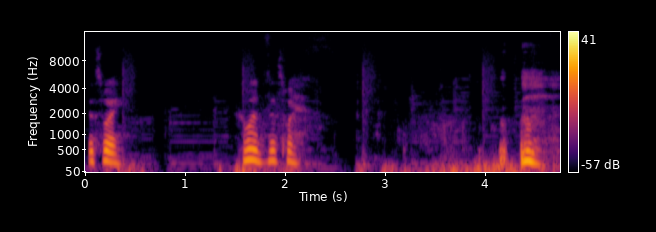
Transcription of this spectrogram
This way. Come on, this way.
